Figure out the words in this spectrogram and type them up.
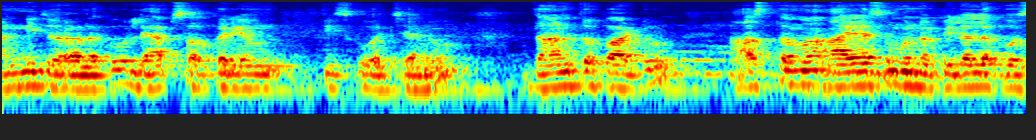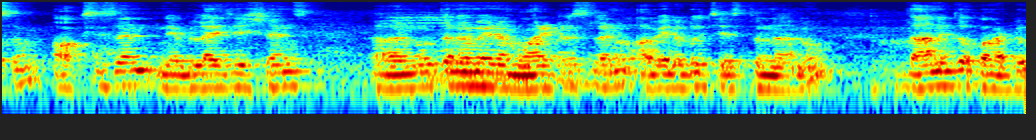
అన్ని జ్వరాలకు ల్యాబ్ సౌకర్యం తీసుకువచ్చాను. దానితో పాటు ఆస్తమా ఆయాసం ఉన్న పిల్లల కోసం ఆక్సిజన్ నెబులైజేషన్స్ నూతనమైన మానిటర్స్లను అవైలబుల్ చేస్తున్నాను. దానితో పాటు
